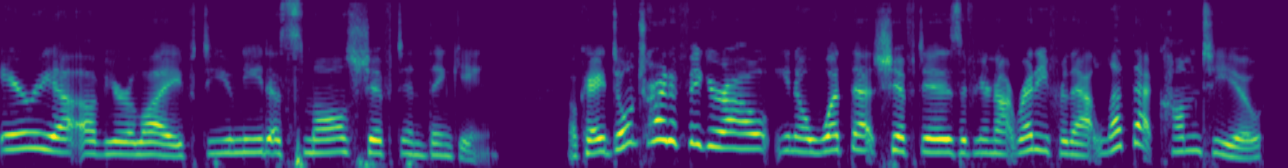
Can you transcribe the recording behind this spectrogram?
area of your life do you need a small shift in thinking. Okay. Don't try to figure out, you know, what that shift is if you're not ready for that. Let that come to you.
